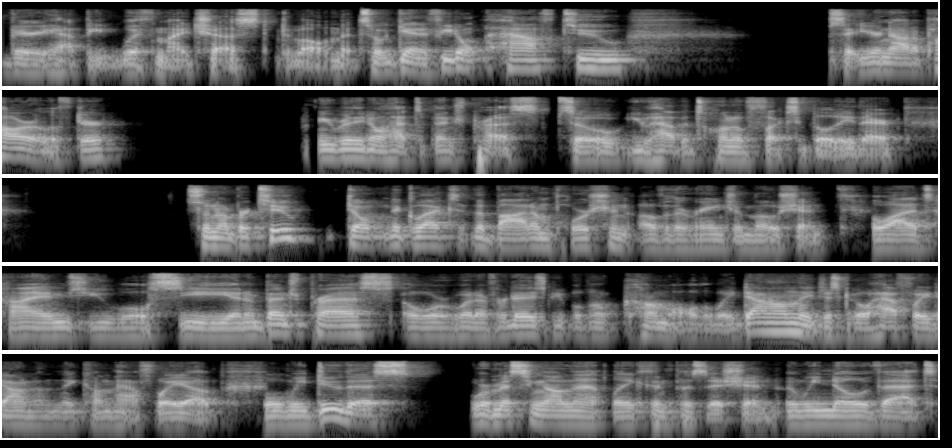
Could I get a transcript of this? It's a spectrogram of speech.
very happy with my chest development. So again, if you don't have to say you're not a power lifter, you really don't have to bench press. So you have a ton of flexibility there. So number two, don't neglect the bottom portion of the range of motion. A lot of times you will see in a bench press or whatever it is, people don't come all the way down. They just go halfway down and they come halfway up. When we do this, we're missing on that lengthened position. And we know that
